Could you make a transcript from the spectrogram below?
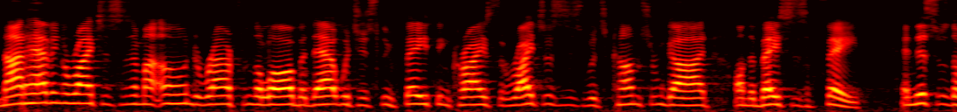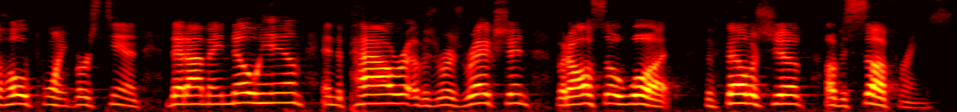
not having a righteousness of my own derived from the law, but that which is through faith in Christ, the righteousness which comes from God on the basis of faith and this was the whole point, verse 10 that I may know him and the power of his resurrection, but also what? The fellowship of his sufferings.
